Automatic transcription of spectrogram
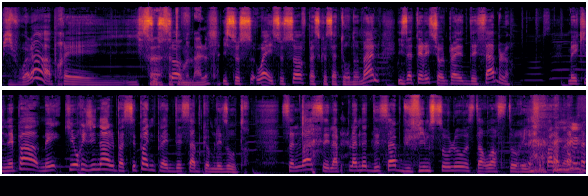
puis voilà, après, ils, Ça, se ça sauvent. tourne mal. Ils se, ouais, ils se sauvent parce que ça tourne mal. Ils atterrissent sur une planète des sables, mais qui n'est pas, mais qui est originale parce que c'est pas une planète des sables comme les autres. Celle-là, c'est la planète des sables du film Solo Star Wars Story. C'est pas la même.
